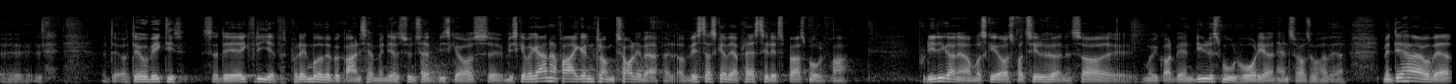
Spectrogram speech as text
Øh, og det er jo vigtigt, så det er ikke fordi, jeg på den måde vil begrænse jer, men jeg synes, at vi skal også, øh, vi skal vel gerne herfra igen kl. 12 i hvert fald, og hvis der skal være plads til et spørgsmål fra politikerne, og måske også fra tilhørende, så øh, må I godt være en lille smule hurtigere, end Hans også har været. Men det har jo været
